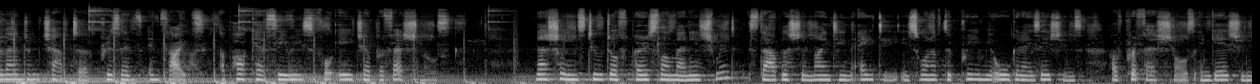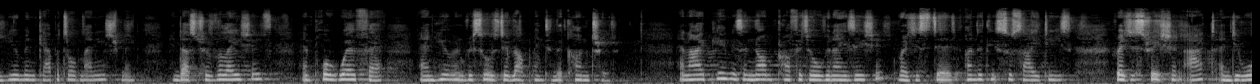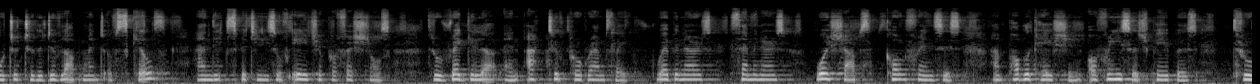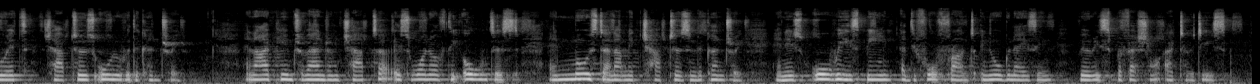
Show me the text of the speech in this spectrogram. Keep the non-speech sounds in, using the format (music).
Trivandrum chapter presents Insights, a podcast series for HR professionals. National Institute of Personnel Management, established in 1980, is one of the premier organizations of professionals engaged in human capital management, industrial relations, employee welfare, and human resource development in the country. NIPM is a non-profit organization registered under the Society's Registration Act and devoted to the development of skills and the expertise of HR professionals through regular and active programs like webinars, seminars, workshops, conferences, and publication of research papers through its chapters all over the country NIPM Trivandrum chapter is one of the oldest and most dynamic chapters in the country and has always been at the forefront in organizing various professional activities.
